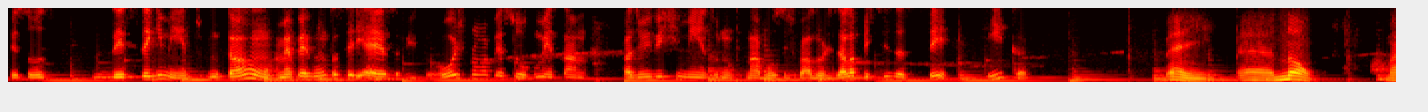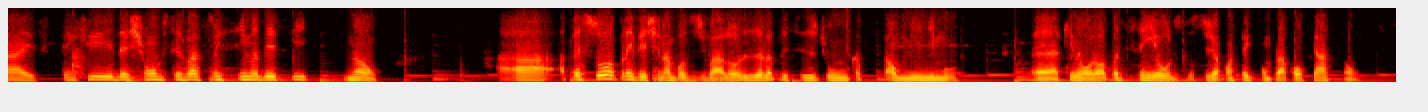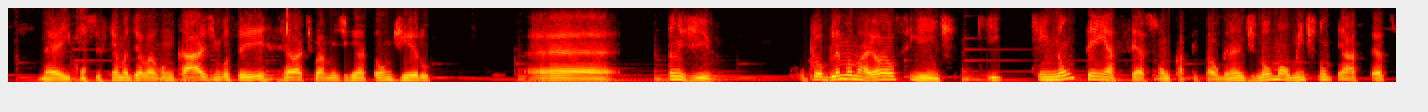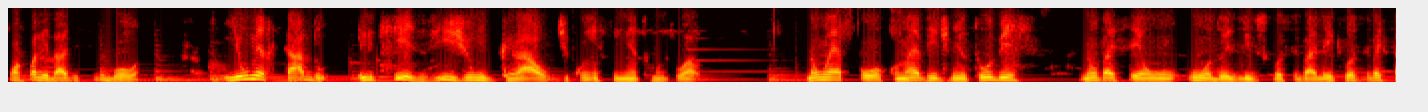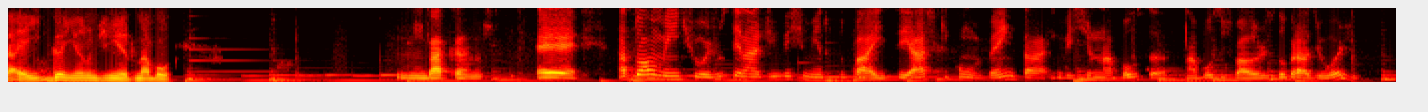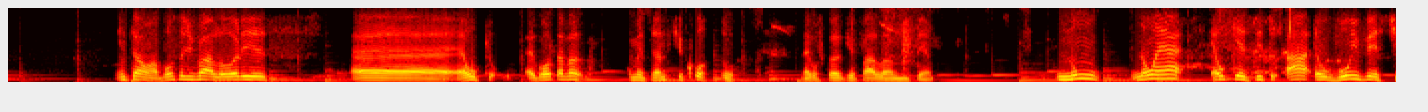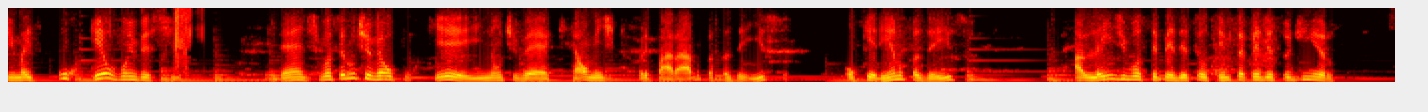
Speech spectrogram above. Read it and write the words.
pessoas desse segmento. Então, a minha pergunta seria essa, Vitor. Hoje, para uma pessoa começar a fazer um investimento na Bolsa de Valores, ela precisa ser rica? Bem, é, não. Mas tem que deixar uma observação em cima desse não. A, a pessoa, para investir na Bolsa de Valores, ela precisa de um capital mínimo é, aqui na Europa de 100 euros. Você já consegue comprar qualquer ação. Né? E com o sistema de alavancagem você relativamente ganha até um dinheiro é, tangível. O problema maior é o seguinte, que quem não tem acesso a um capital grande normalmente não tem acesso a uma qualidade de boa. E o mercado ele te exige um grau de conhecimento muito alto. Não é pouco, não é vídeo no YouTube, não vai ser um, um ou dois livros que você vai ler que você vai sair ganhando dinheiro na bolsa. Hum, bacana. É, atualmente, hoje, o cenário de investimento do país, você acha que convém estar tá investindo na bolsa, na bolsa de valores do Brasil hoje? Então, a bolsa de valores é, é o que é igual eu estava comentando que cortou, né? Eu fico aqui falando no tempo não, não é, é o quesito, ah, eu vou investir, mas por que eu vou investir? Entende? Se você não tiver o porquê e não tiver realmente preparado para fazer isso, ou querendo fazer isso, além de você perder seu tempo, você vai perder seu dinheiro.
